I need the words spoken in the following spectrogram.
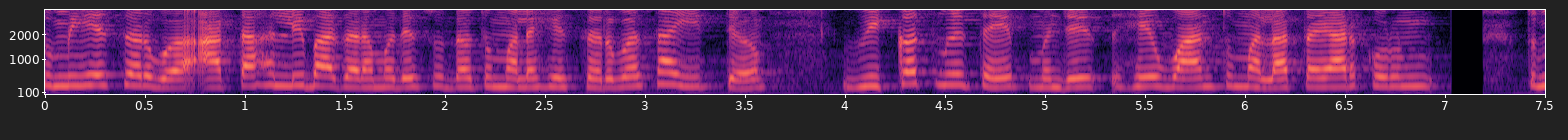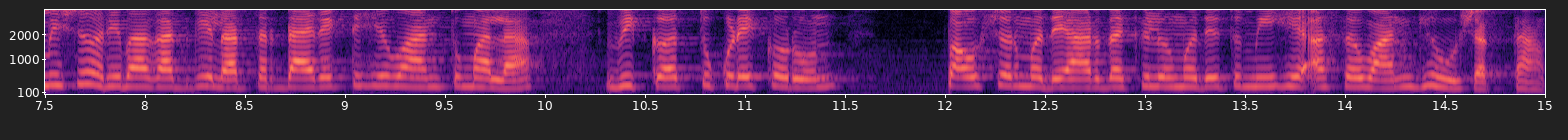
तुम्ही हे सर्व आता हल्ली बाजारामध्ये सुद्धा तुम्हाला हे सर्व साहित्य विकत मिळते. म्हणजेच हे वाण तुम्हाला तयार करून तुम्ही शहरी भागात गेलात तर डायरेक्ट हे वाण तुम्हाला विकत तुकडे करून पावशरमध्ये अर्धा किलोमध्ये तुम्ही हे असं वाण घेऊ शकता.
